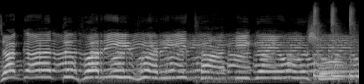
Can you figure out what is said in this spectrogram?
જગત ફરી ફરી થાકી ગયો છું.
